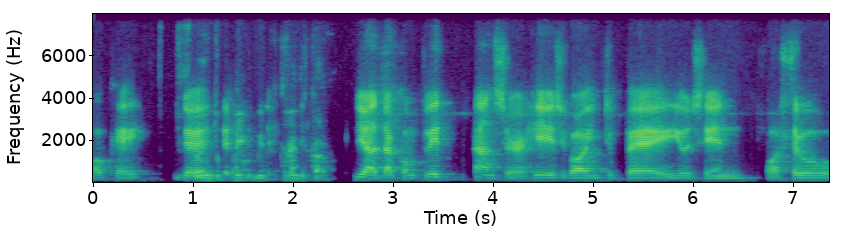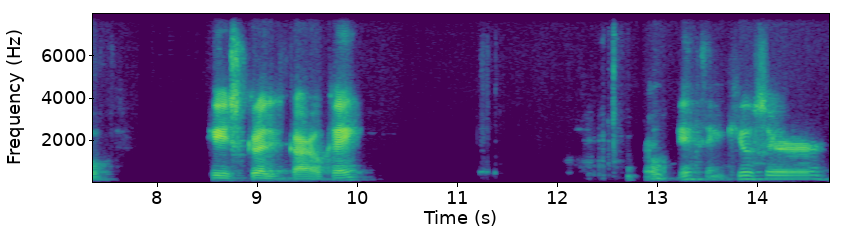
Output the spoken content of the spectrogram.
Okay. Going to pay with credit card. yeah, the complete answer, he is going to pay using or through his credit card, okay? Oh. Okay, thank you, sir.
